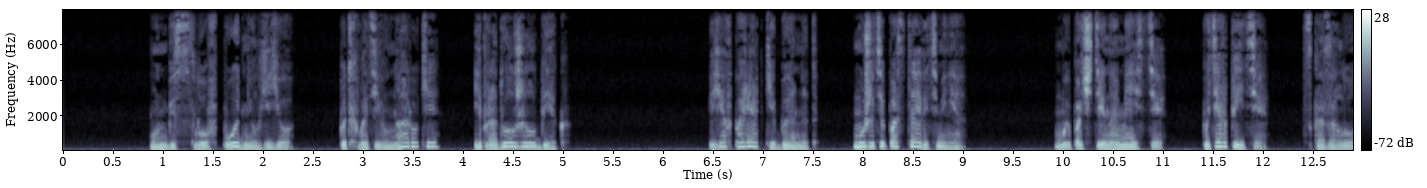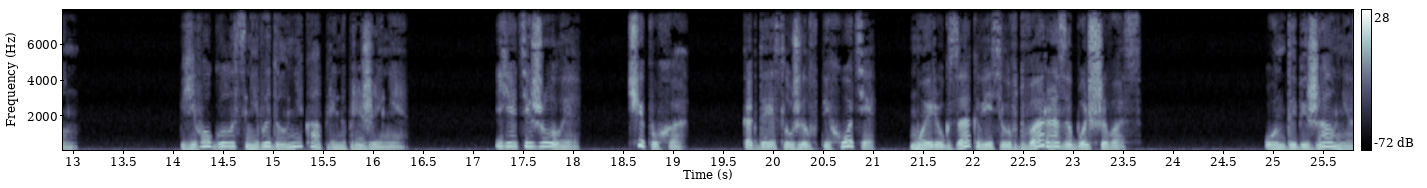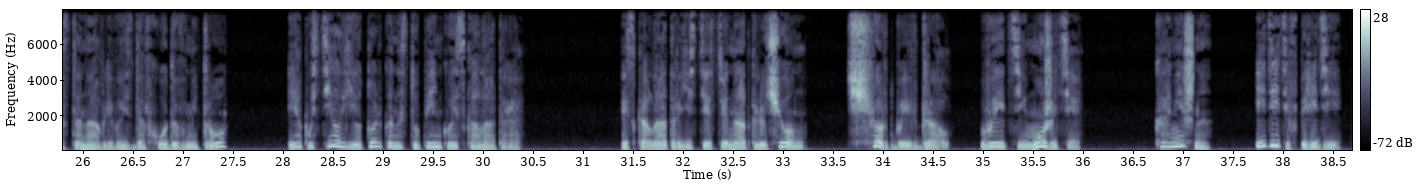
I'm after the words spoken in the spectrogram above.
Он без слов поднял ее, подхватил на руки и продолжил бег. «Я в порядке, Беннет. Можете поставить меня?» «Мы почти на месте. Потерпите», — сказал он. Его голос не выдал ни капли напряжения. «Я тяжелая. Чепуха. Когда я служил в пехоте, мой рюкзак весил в два раза больше вас». Он добежал, не останавливаясь до входа в метро, и опустил ее только на ступеньку эскалатора. Эскалатор, естественно, отключен. Черт бы их драл. Вы идти можете? Конечно. Идите впереди.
